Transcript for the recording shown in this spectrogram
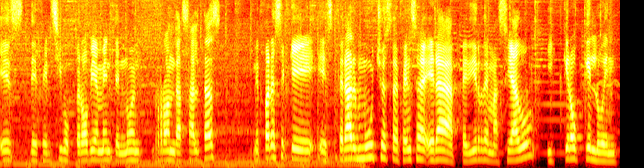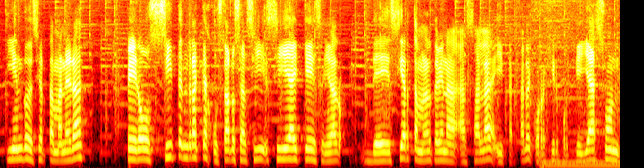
es defensivo, pero obviamente no en rondas altas. Me parece que esperar mucho esta defensa era pedir demasiado y creo que lo entiendo de cierta manera, pero sí tendrá que ajustar, o sea, sí, sí hay que señalar de cierta manera también a, Sala y tratar de corregir porque ya son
